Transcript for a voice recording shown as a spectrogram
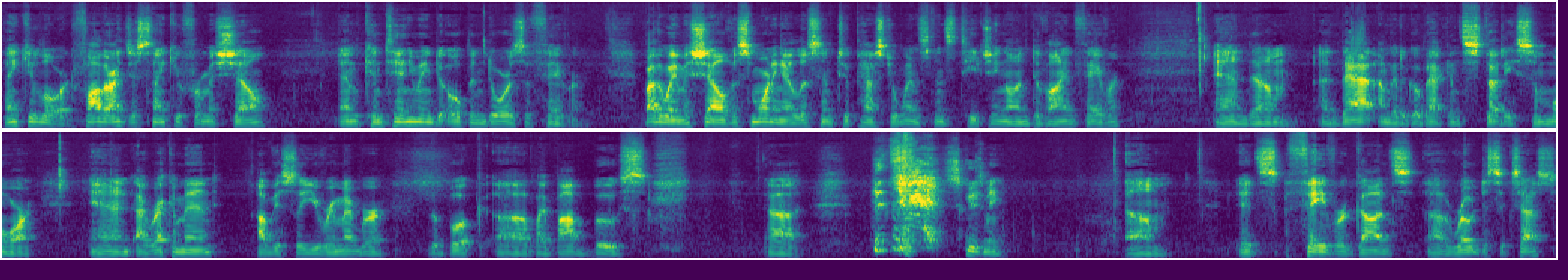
Thank you, Lord. Father, I just thank you for Michelle and continuing to open doors of favor. By the way, Michelle, this morning I listened to Pastor Winston's teaching on divine favor, and, um, and that I'm going to go back and study some more. And I recommend, obviously, you remember the book uh, by Bob Buess. Uh, excuse me. Um, it's Favor, God's uh, Road to Success.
